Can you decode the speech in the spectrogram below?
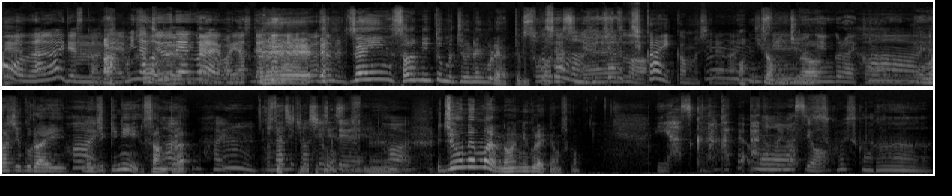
もうね。長いですからね、うんみんなあそう10年ぐらいはやってる、えー、え全員三人とも10年ぐらいやってるんですか？そうですね。そうなんです実は近いかもしれない。あですじゃあみんな2010年ぐらいから。同じぐらいの時期に参加。して同じ年ですね。いうことね。は10年前は何人ぐらいいたんですか？いや、少なかっい、たと思いますよ。すごい少なかうった、ん、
